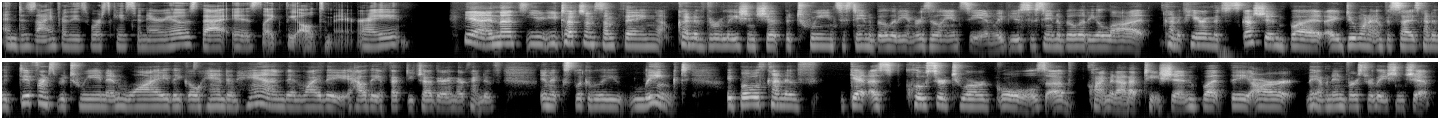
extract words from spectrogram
and design for these worst case scenarios, that is like the ultimate, right? Yeah, and that's you you touched on something kind of the relationship between sustainability and resiliency and we've used sustainability a lot kind of here in the discussion, but I do want to emphasize kind of the difference between and why they go hand in hand and why they how they affect each other and they're kind of inexplicably linked. It both kind of get us closer to our goals of climate adaptation, but they are they have an inverse relationship.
